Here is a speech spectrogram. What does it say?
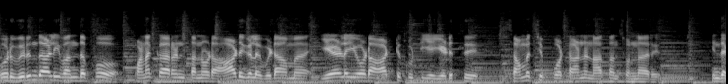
ஒரு விருந்தாளி வந்தப்போ பணக்காரன் தன்னோட ஆடுகளை விடாம ஏழையோட ஆட்டுக்குட்டியை எடுத்து சமைச்சு போட்டான்னு நாத்தான் சொன்னாரு. இந்த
